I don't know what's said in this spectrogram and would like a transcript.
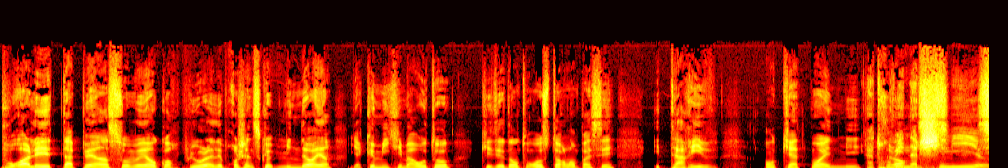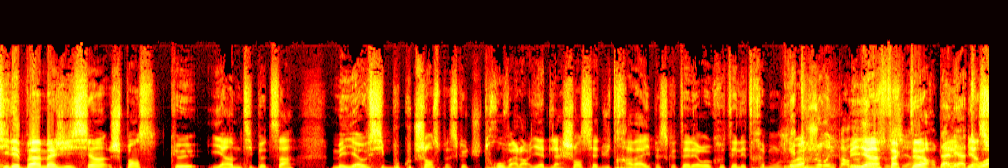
pour aller taper un sommet encore plus haut l'année prochaine parce que mine de rien il y a que Mickey Maruto qui était dans ton roster l'an passé et t'arrives en 4 mois et demi à trouver Alors, une alchimie. euh, s'il n'est pas un magicien, je pense qu'il y a un petit peu de ça, mais il y a aussi beaucoup de chance parce que tu trouves. Alors, il y a de la chance, il y a du travail parce que tu allais recruter les très bons il y a joueurs. toujours une part mais de il y a un aussi, facteur, hein, bah, bien sûr.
